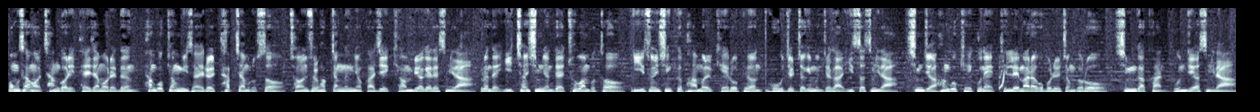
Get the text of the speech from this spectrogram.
홍상어 장거리 대자머레 등 한국형 미사일을 탑재함으로써 전술 확장 능력까지 겸비하게 됐습니다. 그런데 2010년대 초반부터 이순신급 함을 괴롭혀온 고질적인 문제가 있었습니다. 심지어 한국 해군의 딜레마라고 불릴 정도로 심각한 문제였습니다.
